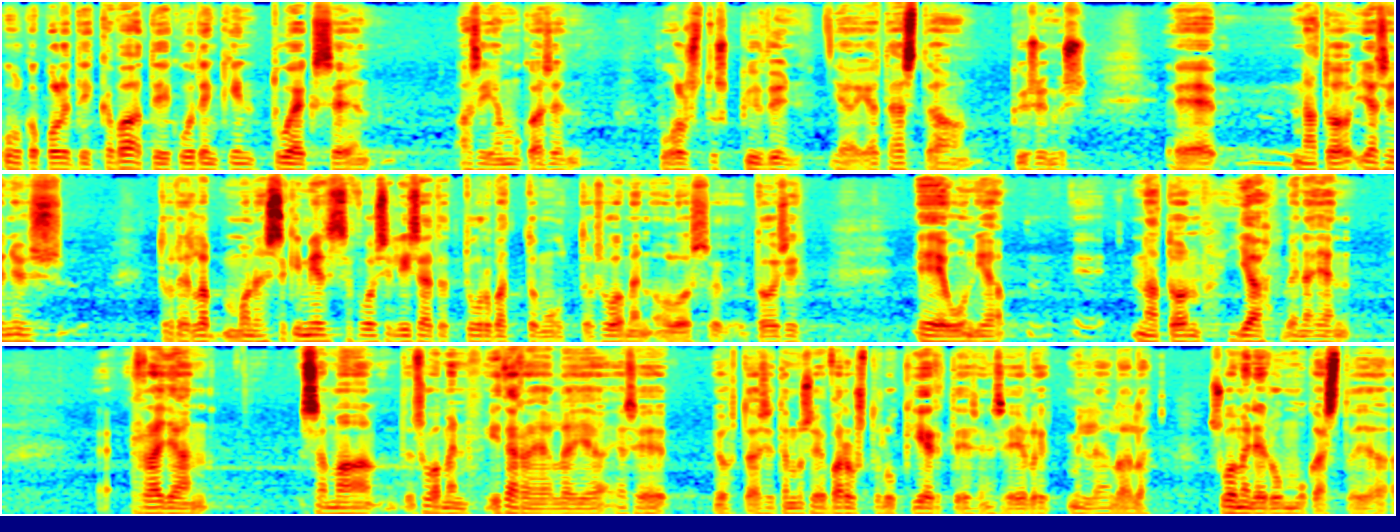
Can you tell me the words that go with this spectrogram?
ulkopolitiikka vaatii kuitenkin tuekseen asianmukaisen puolustuskyvyn, ja, ja tästä on kysymys. E, NATO-jäsenyys todella monessakin mielessä voisi lisätä turvattomuutta. Suomen oloissa, toisi EUn ja Naton ja Venäjän rajan samaan Suomen itärajalle, ja, ja se johtaisi tämmöiseen varustelukierteeseen. Se ei ole millään lailla Suomen edun mukaista, ja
